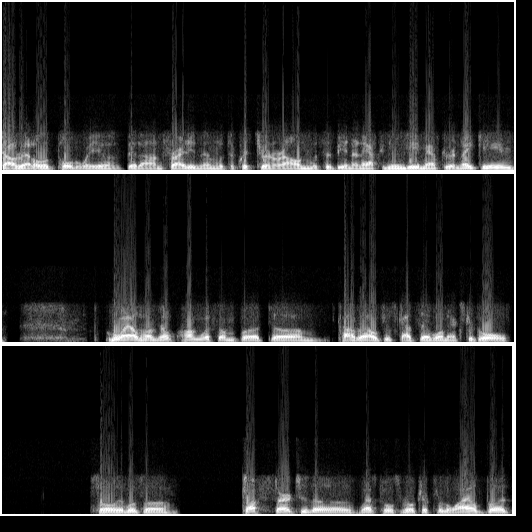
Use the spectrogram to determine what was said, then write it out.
Colorado pulled away a bit on Friday, and then with the quick turnaround, with it being an afternoon game after a night game, the Wild hung up, hung with them, but um, Colorado just got that one extra goal. So it was a tough start to the West Coast road trip for the Wild, but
